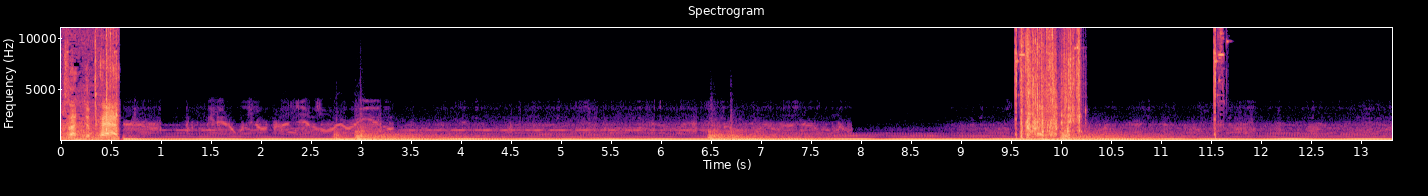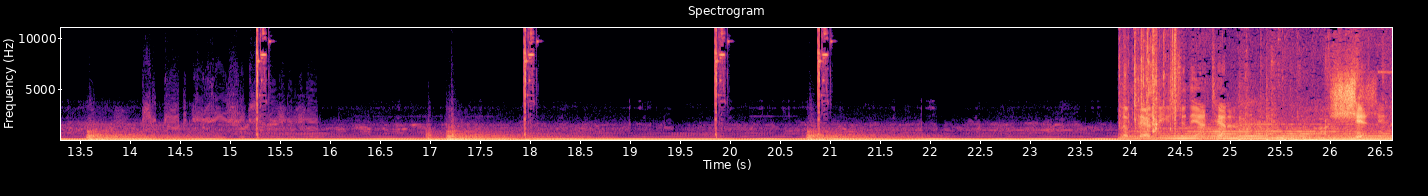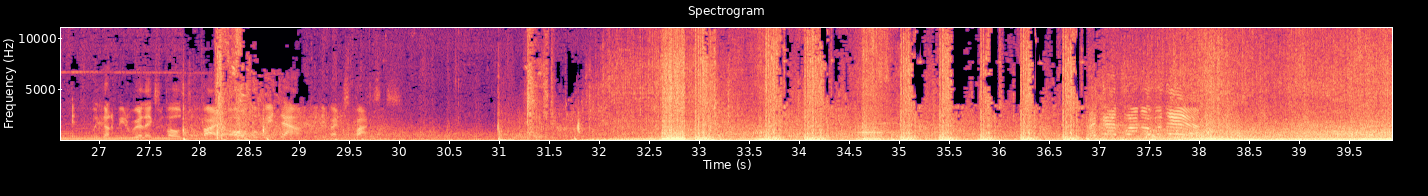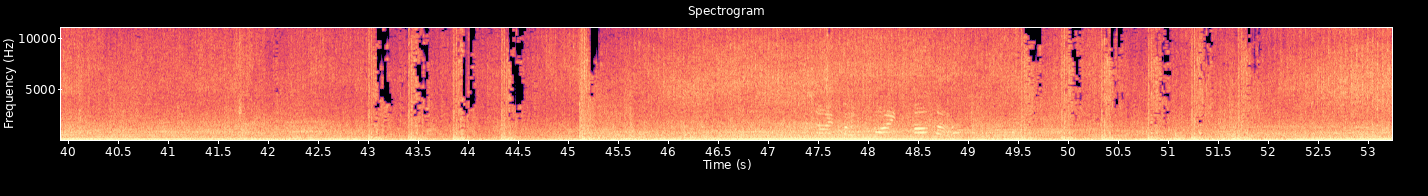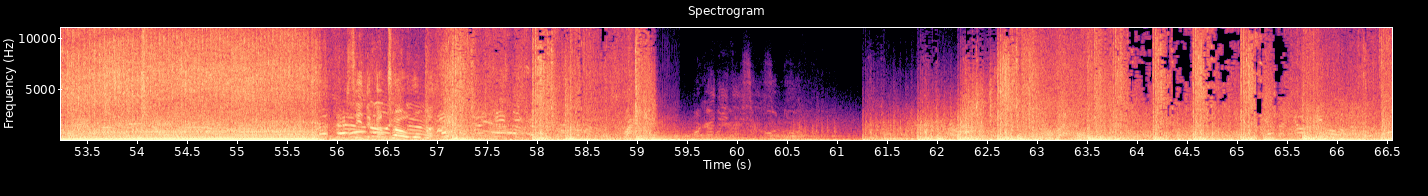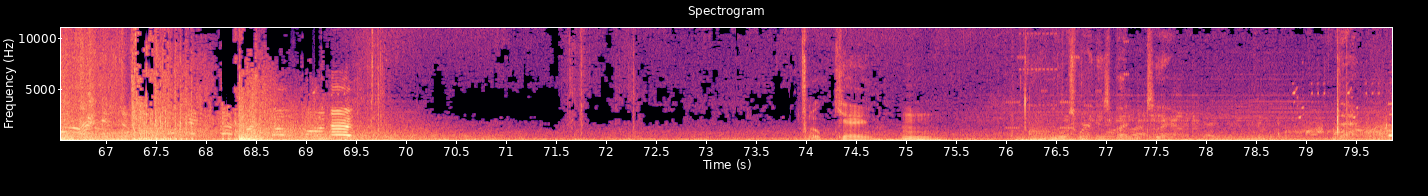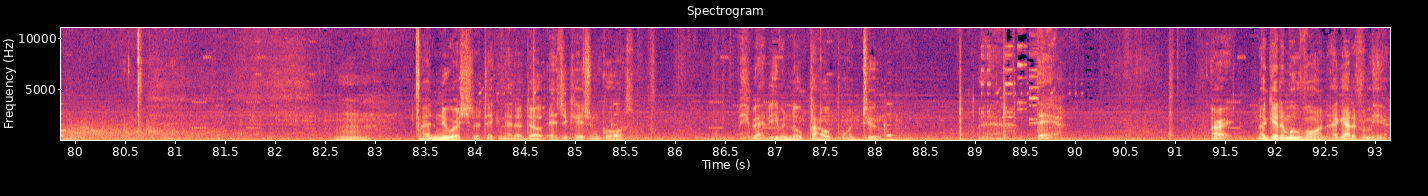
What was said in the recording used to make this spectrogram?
Looks like the leads to the antenna. Oh, shit. We're gonna be really exposed to fire all the way down if anybody spots us. I got one over there! I see the control room up there. Okay. Hmm. What's one of these buttons here? That. Hmm. I knew I should have taken that adult education course. Maybe I'd even know PowerPoint too. There. All right, now get a move on. I got it from here.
